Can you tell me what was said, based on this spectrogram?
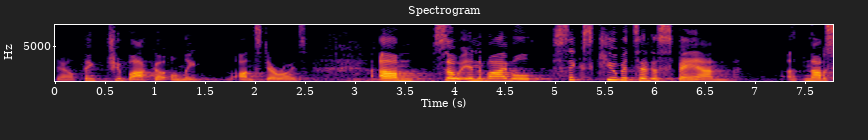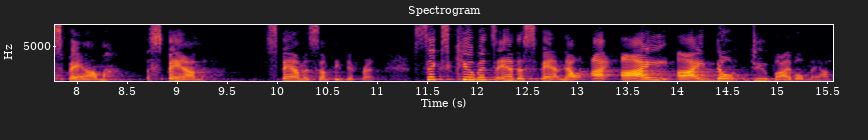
You know, think Chewbacca only on steroids. Um, so in the Bible, six cubits and a span, uh, not a spam, a span. Spam is something different. Six cubits and a span. Now, I, I, I don't do Bible math.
